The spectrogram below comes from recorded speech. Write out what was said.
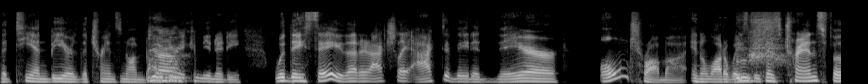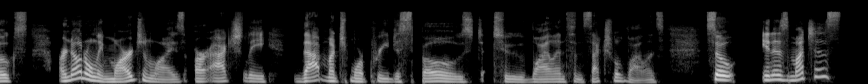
the TNB or the trans non-binary community, would they say that it actually activated their own trauma in a lot of ways Oof. because trans folks are not only marginalized are actually that much more predisposed to violence and sexual violence so in as much as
